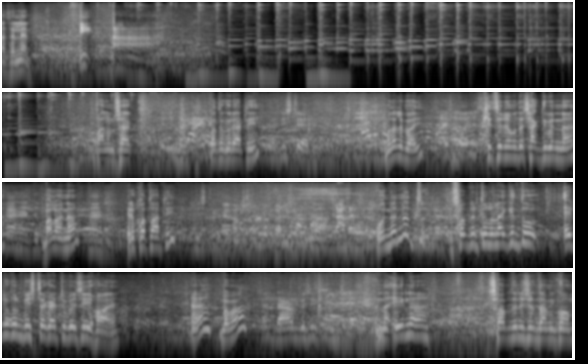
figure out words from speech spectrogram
আচ্ছা নেন এই আ পালন শাক কত করে আটি? মোদালে ভাই খিচুড়ির মধ্যে শাক দিবেন না? ভালো হয় না? এটা কত আটি? অন্যান্য সবজির তুলনায় কিন্তু এইটুকুন বিশ টাকা একটু বেশি হয়। হ্যাঁ বাবা? দাম বেশি না এই না সব জিনিসের দামই কম।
